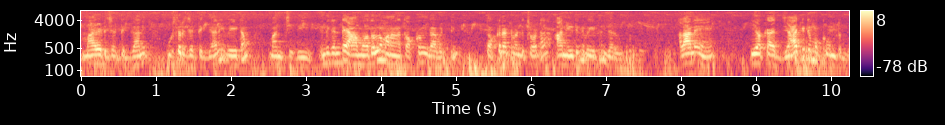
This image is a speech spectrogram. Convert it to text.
మారేడు చెట్టుకి కానీ ఉసిరి చెట్టుకి కానీ వేయటం మంచిది. ఎందుకంటే ఆ మొదలు మనం తొక్కం కాబట్టి తొక్కనటువంటి చోట ఆ నీటిని వేయటం జరుగుతుంది. అలానే ఈ యొక్క జాకెట్ ముక్క ఉంటుంది.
